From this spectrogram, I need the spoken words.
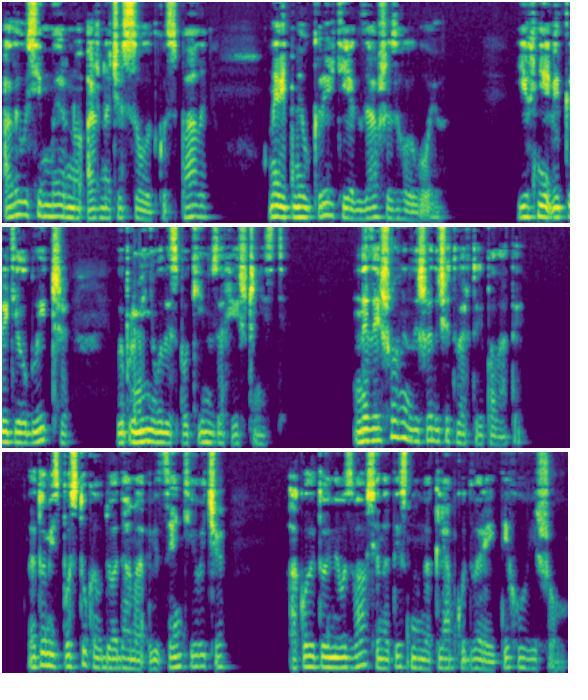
Але усі мирно, аж наче солодко спали, навіть не вкриті, як завжди, з головою. Їхні відкриті обличчя випромінювали спокійну захищеність. Не зайшов він лише до четвертої палати. Натомість постукав до Адама Віцентійовича, а коли той не озвався, натиснув на клямку дверей, тихо увійшов.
